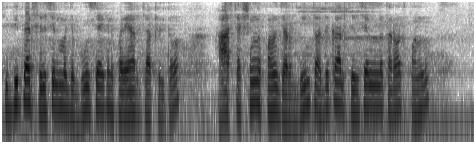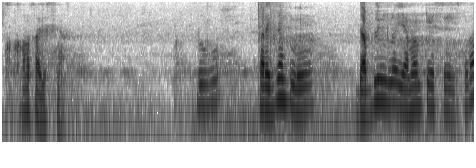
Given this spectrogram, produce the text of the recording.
సిద్దిపేట సిరిసిల్ల మధ్య భూసేకరణ పరిహార జాప్యంతో ఆ సెక్షన్లో పనులు జరగదు దీంతో అధికారులు సిరిసిల్ల తర్వాత పనులు కొనసాగిస్తున్నారు. ఇప్పుడు ఫర్ ఎగ్జాంపుల్ డబ్లింగ్లో ఎంఎంటీఎస్ రేస్ కూడా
